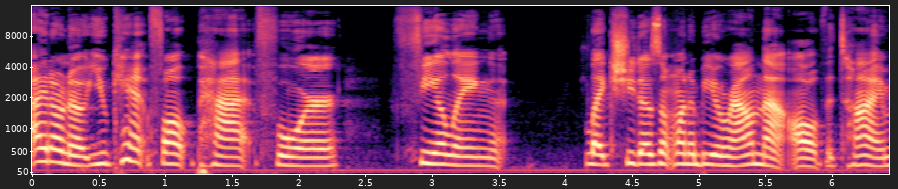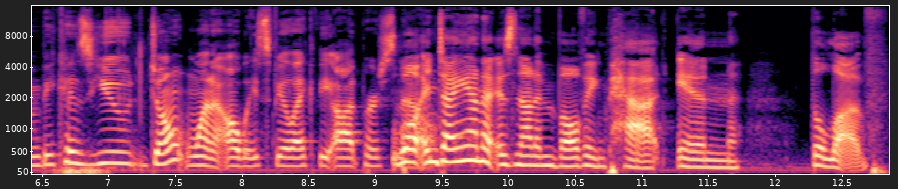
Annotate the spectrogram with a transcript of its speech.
I don't know, you can't fault Pat for feeling like she doesn't want to be around that all the time because you don't want to always feel like the odd person. Well, out. and Diana is not involving Pat in the love.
